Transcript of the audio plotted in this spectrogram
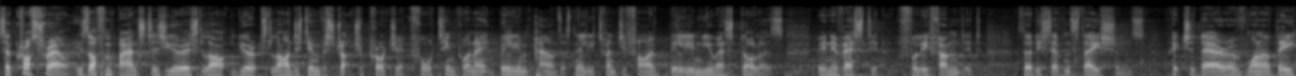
So Crossrail is often badged as Europe's, largest infrastructure project, 14.8 billion pounds, that's nearly 25 billion US dollars being invested, fully funded, 37 stations, picture there of one of the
